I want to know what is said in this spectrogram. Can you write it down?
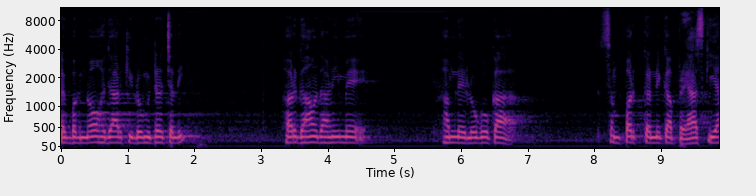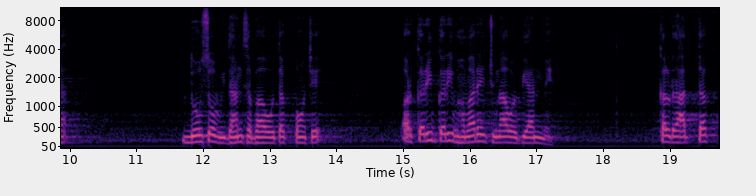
लगभग 9000 किलोमीटर चली। हर गाँव दाणी में हमने लोगों का संपर्क करने का प्रयास किया। 200 विधानसभाओं तक पहुँचे। और करीब करीब हमारे चुनाव अभियान में कल रात तक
